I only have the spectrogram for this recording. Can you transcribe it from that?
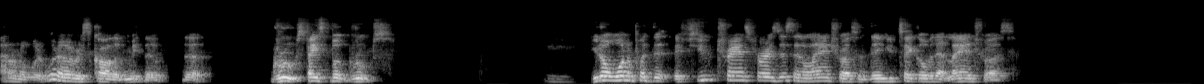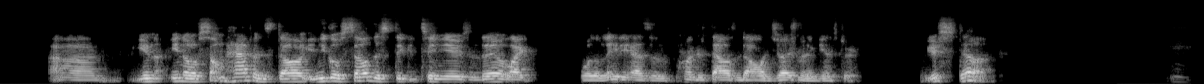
I don't know what whatever it's called the the the groups Facebook groups. Mhm. You don't want to put the if you transfers this in a land trust and then you take over that land trust. Um, you know, you know, if something happens, dog, and you go sell this thing in ten years, and they're like, "Well, the lady has a hundred thousand dollar judgment against her." You're stuck, Mm.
